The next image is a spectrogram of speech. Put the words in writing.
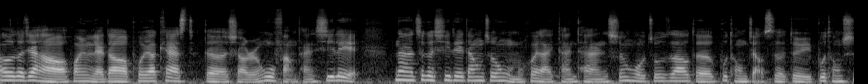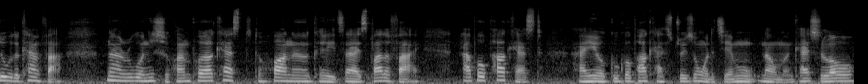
Hello，大家好，欢迎来到 Podcast 的小人物访谈系列。那这个系列当中，我们会来谈谈生活周遭的不同角色对于不同事物的看法。那如果你喜欢 Podcast 的话呢，可以在 Spotify、Apple Podcast 还有 Google Podcast 追踪我的节目。那我们开始喽。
